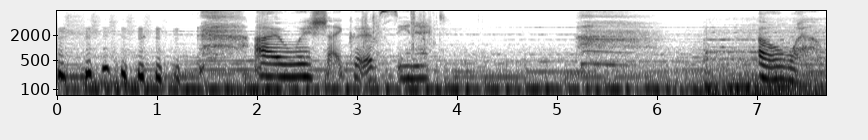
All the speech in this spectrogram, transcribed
I wish I could have seen it. Oh well.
